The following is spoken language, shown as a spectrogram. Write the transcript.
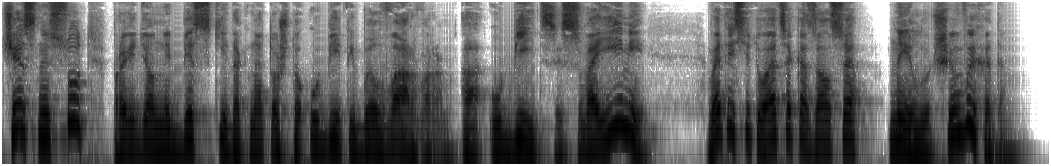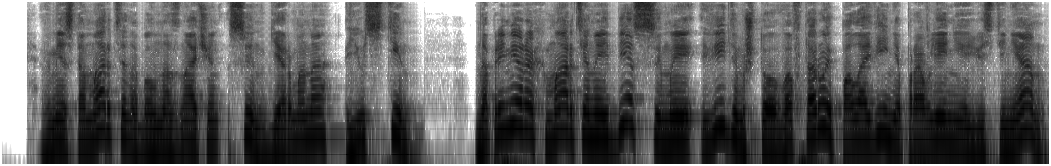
Честный суд, проведенный без скидок на то, что убитый был варваром, а убийцы своими, в этой ситуации оказался наилучшим выходом. Вместо Мартина был назначен сын Германа Юстин. На примерах Мартина и Бессы мы видим, что во второй половине правления Юстиниан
